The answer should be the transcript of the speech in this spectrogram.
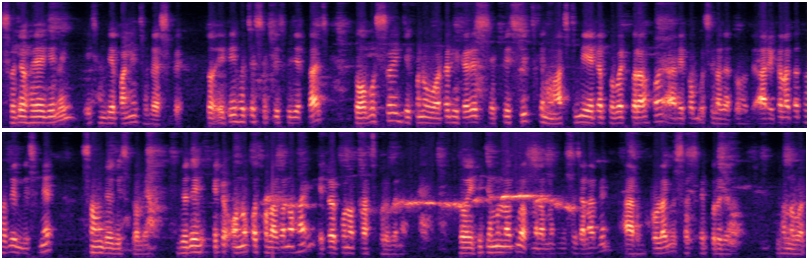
সোজা হয়ে গেলেই এখান দিয়ে পানি চলে আসবে। তো এটাই হচ্ছে সেফটি সুইচের কাজ। তো অবশ্যই যে কোনো ওয়াটার হিটারের সেফটি সুইচকে মাস্ট বি এটা প্রোভাইড করা হয় আর এটা অবশ্যই লাগাতে হবে। আর এটা লাগাতে হবে মেশিনের সংযোগস্থলে যদি এটা অন্য কোথাও লাগানো হয়, এটার কোনো কাজ করবে না। তো এটি কেমন লাগল আপনারা আমাকে নিচে জানাবেন। আর ভালো লাগলে সাবস্ক্রাইব করে যাবেন ধন্যবাদ।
